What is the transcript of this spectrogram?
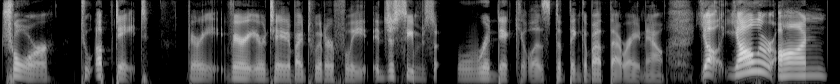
chore to update very very irritated by Twitter fleet. It just seems ridiculous to think about that right now. Y'all y'all are on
